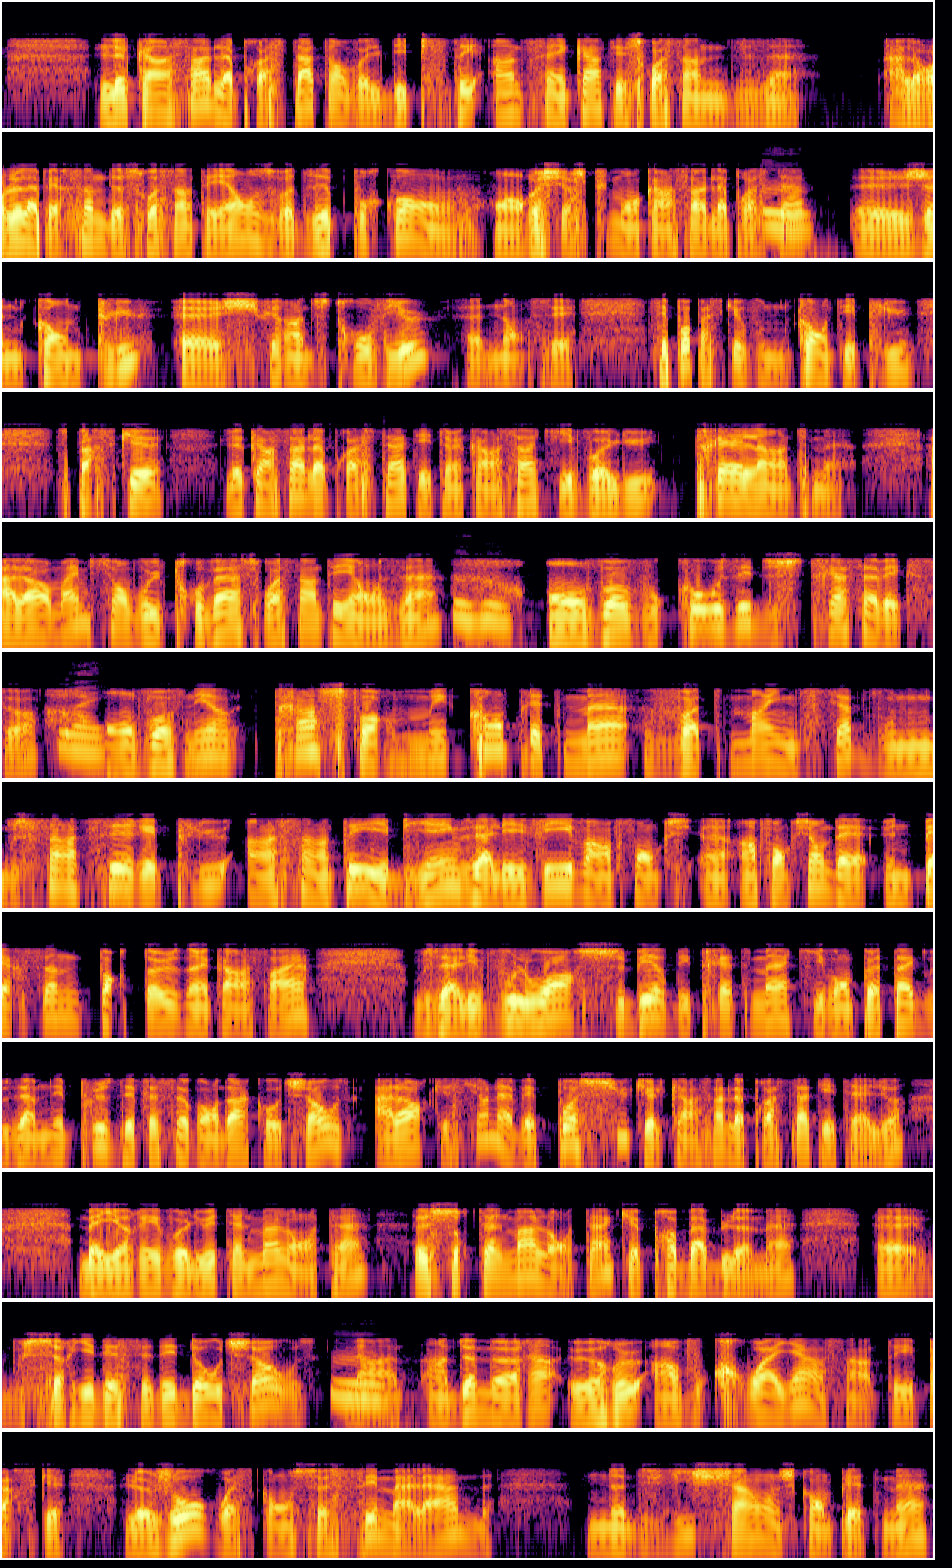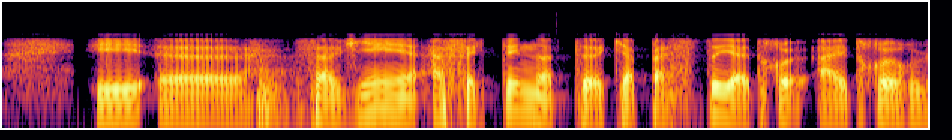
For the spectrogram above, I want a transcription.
le cancer de la prostate, on va le dépister entre 50 et 70 ans. Alors là, la personne de 71 va dire pourquoi on ne recherche plus mon cancer de la prostate? Mm. Euh, je ne compte plus. Euh, je suis rendu trop vieux. Euh, non, c'est n'est pas parce que vous ne comptez plus. C'est parce que le cancer de la prostate est un cancer qui évolue très lentement. Alors même si on vous le trouvait à 71 ans, mm-hmm. on va vous causer du stress avec ça. On va venir transformer complètement votre mindset. Vous ne vous sentirez plus en santé et bien. Vous allez vivre en, fonction en fonction d'une personne porteuse d'un cancer vous allez vouloir subir des traitements qui vont peut-être vous amener plus d'effets secondaires qu'autre chose, alors que si on n'avait pas su que le cancer de la prostate était là, bien, il aurait évolué tellement longtemps, euh, sur tellement longtemps que probablement euh, vous seriez décédé d'autres choses, mm. mais en, demeurant heureux, en vous croyant en santé, parce que le jour où est-ce qu'on se sait malade, notre vie change complètement et euh, ça vient affecter notre capacité à être, à être heureux.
